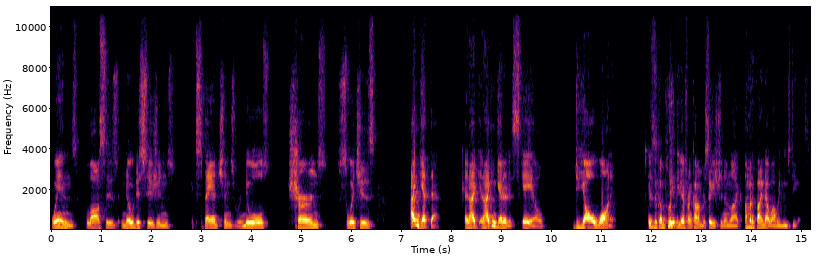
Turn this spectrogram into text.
wins, losses, no decisions, expansions, renewals, churns, switches. I can get that. And I, and I can get it at scale. Do y'all want it? Is a completely different conversation and like, I'm going to find out why we lose deals.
